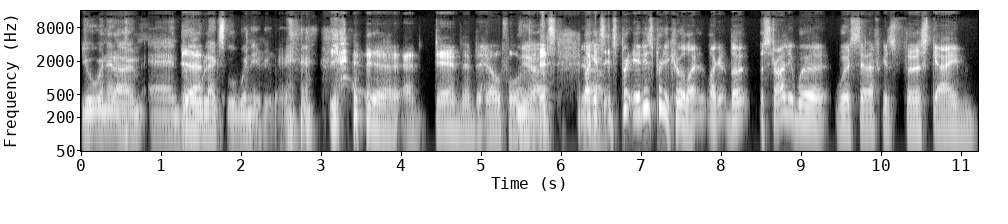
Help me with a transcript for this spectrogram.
you'll win at home and the Yeah. all blacks will win everywhere yeah, yeah, and damn them to hell for Yeah. it. It's like Yeah. it's it's pretty it is pretty cool. Like like the Australia were were South Africa's first game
